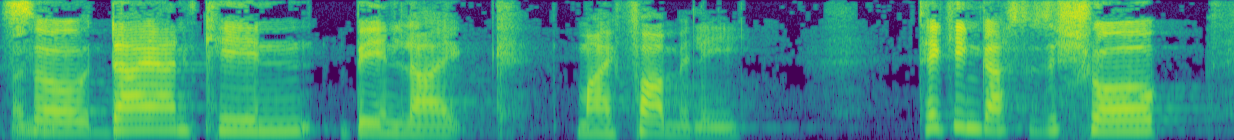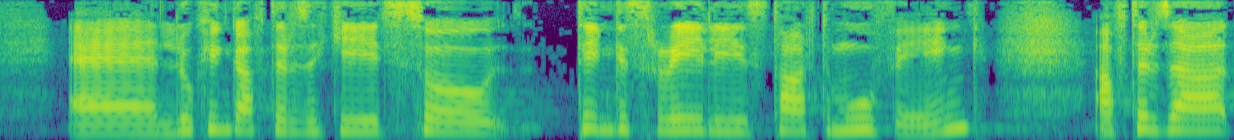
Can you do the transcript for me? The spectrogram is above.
So Diane Keane being like my family, taking us to the shop and looking after the kids. So things really start moving. After that,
